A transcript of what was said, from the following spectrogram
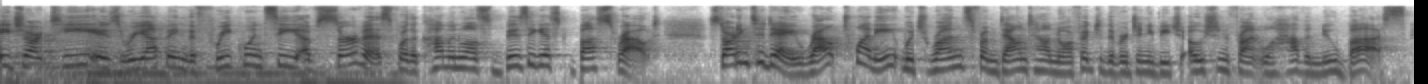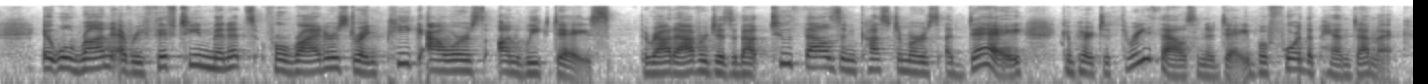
HRT is re-upping the frequency of service for the Commonwealth's busiest bus route. Starting today, Route 20, which runs from downtown Norfolk to the Virginia Beach oceanfront, will have a new bus. It will run every 15 minutes for riders during peak hours on weekdays. The route averages about 2,000 customers a day compared to 3,000 a day before the pandemic.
